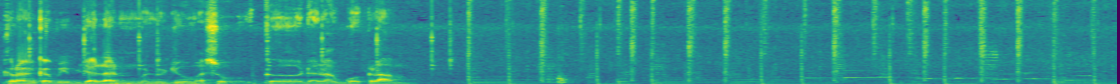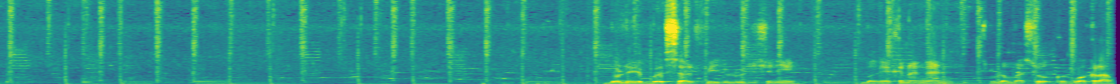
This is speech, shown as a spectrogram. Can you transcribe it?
Sekarang kami berjalan menuju masuk ke dalam Gua Kelam. Boleh berselfie dulu di sini sebagai kenangan sebelum masuk ke Gua Kelam.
